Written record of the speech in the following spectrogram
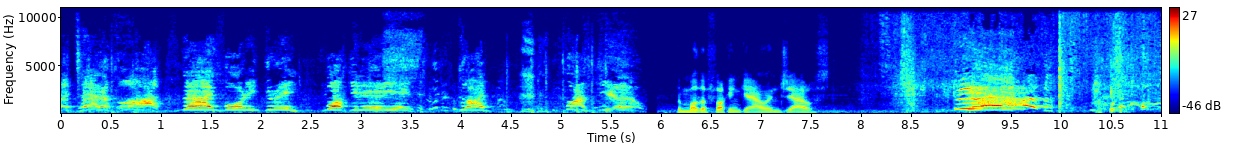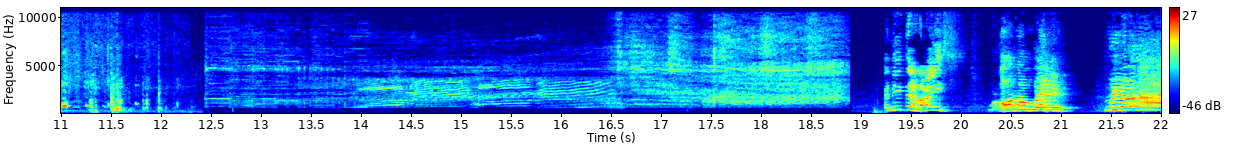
at 10 o'clock! 9.43! Fucking idiot! God, fuck you! The motherfucking gallon joust. I need that ice! We're on our way! We are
